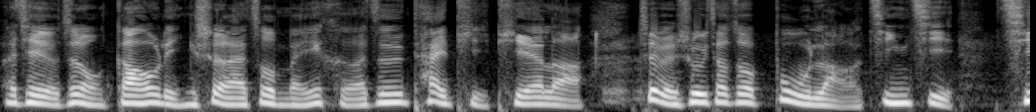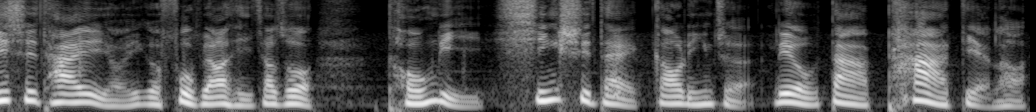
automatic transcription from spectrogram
而且有这种高龄社来做媒合，真是太体贴了。这本书叫做《不老经济》，其实它有一个副标题叫做。同理，新时代高龄者六大怕点了。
